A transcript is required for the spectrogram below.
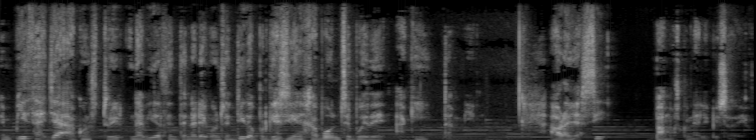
Empieza ya a construir una vida centenaria con sentido, porque si en Japón se puede, aquí también. Ahora ya sí, vamos con el episodio.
